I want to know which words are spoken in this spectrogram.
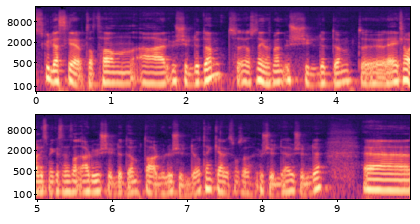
Skulle jeg skrevet at han er uskyldig dømt? Og så tenkte jeg men uskyldig dømt øh, Jeg klarer liksom ikke å si sånn Er du uskyldig dømt, da er du vel uskyldig. Og tenker jeg liksom så Uskyldig er uskyldig. Eh,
